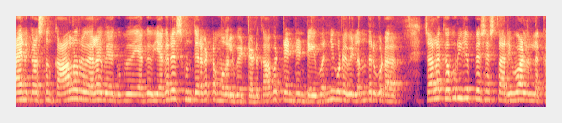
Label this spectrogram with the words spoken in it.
ఆయన కాస్త కాలరు ఎలా ఎగ- ఎగ- ఎగరేసుకుని తిరగటం మొదలుపెట్టాడు. కాబట్టి ఏంటంటే ఇవన్నీ కూడా వీళ్ళందరూ కూడా చాలా కబుర్లు చెప్పేసేస్తారు. ఇవాళ లెక్క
